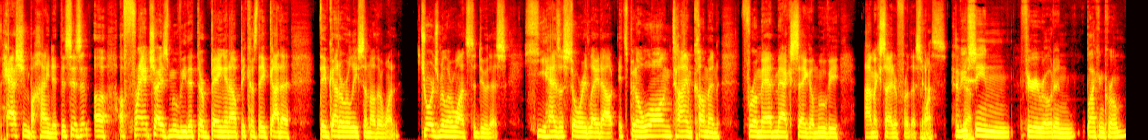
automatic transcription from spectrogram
passion behind it. This isn't a, a franchise movie that they're banging out because they've got to they've got to release another one. George Miller wants to do this. He has a story laid out. It's been a long time coming for a Mad Max Saga movie. I'm excited for this one. Yes. Have you Yeah. seen Fury Road in Black and Chrome?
